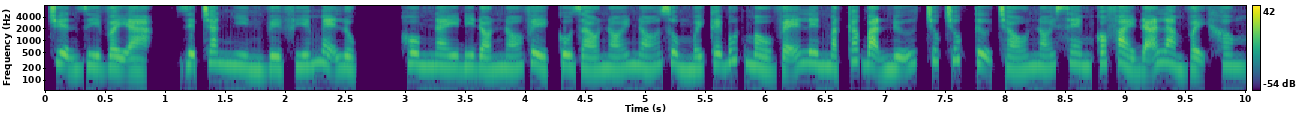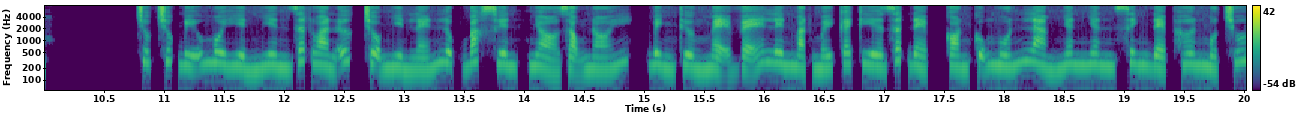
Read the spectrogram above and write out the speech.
chuyện gì vậy ạ? À? Diệp Trăn nhìn về phía mẹ Lục. Hôm nay đi đón nó về cô giáo nói nó dùng mấy cái bút màu vẽ lên mặt các bạn nữ, Trúc Trúc tự cháu nói xem có phải đã làm vậy không? Trúc Trúc bĩu môi hiển nhiên rất oan ức trộm nhìn lén Lục Bắc Xuyên, nhỏ giọng nói, bình thường mẹ vẽ lên mặt mấy cái kia rất đẹp, con cũng muốn làm nhân nhân xinh đẹp hơn một chút.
